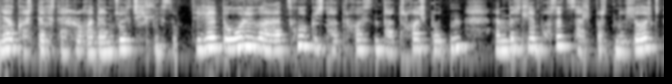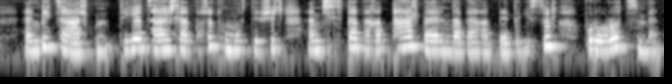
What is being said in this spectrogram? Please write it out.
неокортекс тархи руугаа дамжуулж эхэлнэ гэсэн. Тэгээд өөрийгөө азгүй гэж тодорхойлсон тодорхойлтууд нь амьдралын бусад салбарт нөлөөлж амбиц алдна. Тэгээд цаашлаад бусад хүмүүс дэвшиж амжилттай байхад таал байрандаа байгаад байдаг эсвэл бүр уруутсан байна.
